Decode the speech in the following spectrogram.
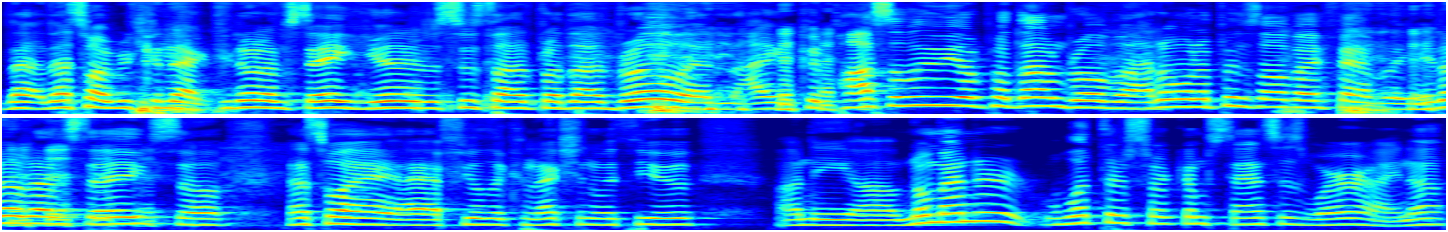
that, that's why we connect. You know what I'm saying? You're a Sushant Pradhan bro, and I could possibly be a Pradhan bro, but I don't want to piss off my family. You know what I'm saying? So that's why I feel the connection with you. Ani, no matter what their circumstances were, I know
